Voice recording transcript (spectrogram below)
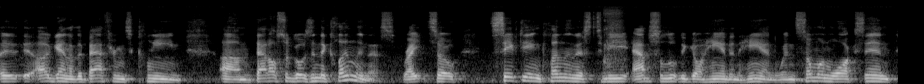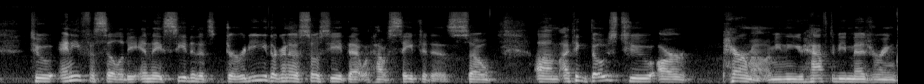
Uh, again, are the bathrooms clean? Um, that also goes into cleanliness, right? So safety and cleanliness to me absolutely go hand in hand. When someone walks in to any facility and they see that it's dirty, they're going to associate that with how safe it is. So um, I think those two are paramount. I mean, you have to be measuring,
